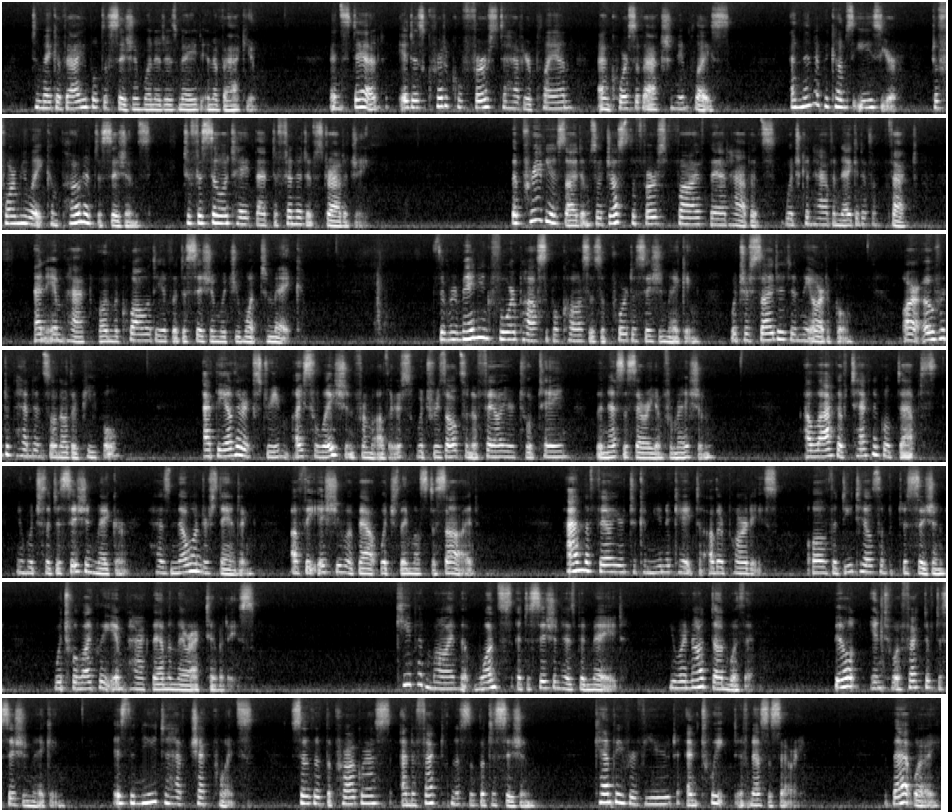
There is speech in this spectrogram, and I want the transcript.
to make a valuable decision when it is made in a vacuum. Instead, it is critical first to have your plan and course of action in place, and then it becomes easier to formulate component decisions to facilitate that definitive strategy. The previous items are just the first five bad habits which can have a negative effect and impact on the quality of the decision which you want to make. The remaining four possible causes of poor decision making, which are cited in the article, are overdependence on other people, at the other extreme, isolation from others, which results in a failure to obtain the necessary information, a lack of technical depth in which the decision maker has no understanding of the issue about which they must decide, and the failure to communicate to other parties all of the details of a decision which will likely impact them and their activities. Keep in mind that once a decision has been made, you are not done with it. Built into effective decision making is the need to have checkpoints so that the progress and effectiveness of the decision can be reviewed and tweaked if necessary. That way,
